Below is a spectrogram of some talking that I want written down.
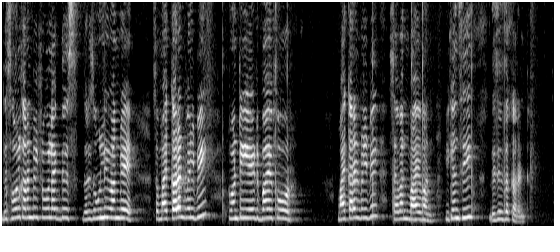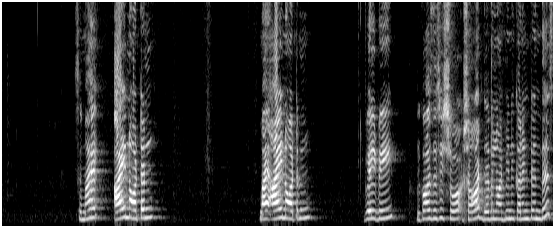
This whole current will flow like this. There is only one way. So my current will be 28 by 4. My current will be 7 by 1. You can see this is the current. So my I Norton my I Norton will be because this is short, there will not be any current in this.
